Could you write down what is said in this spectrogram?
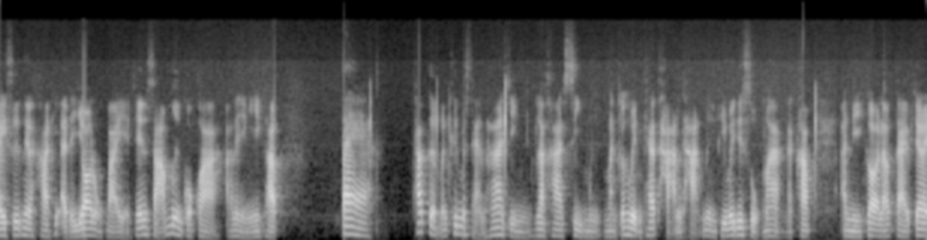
ไปซื้อในราคาที่อาจจะย่อลงไปเช่นสามหมื่นกว่าๆอะไรอย่างนี้ครับ แต่ถ้าเกิดมันขึ้นไปแสนห้าจริง ราคา4ี่หมื่นมันก็เป็นแค่ฐานฐานหนึ่งที่ไม่ได้สูงมากนะครับ อันนี้ก็แล้วแต่วิจารณ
